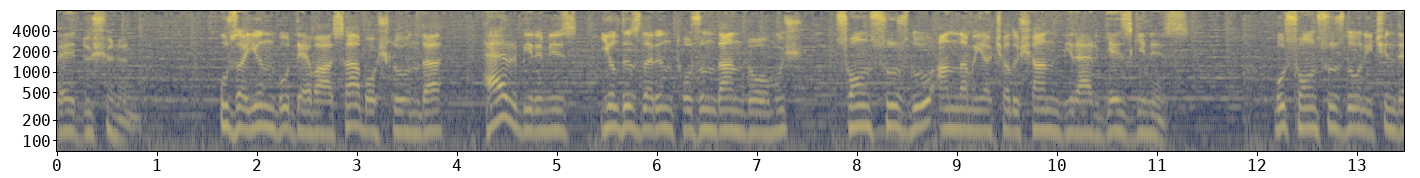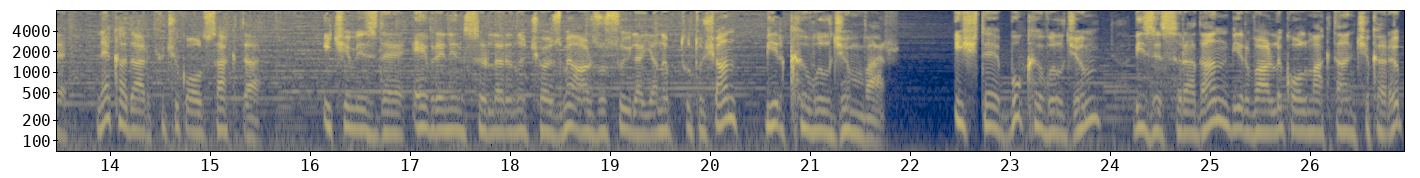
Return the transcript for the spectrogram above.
ve düşünün. Uzayın bu devasa boşluğunda her birimiz yıldızların tozundan doğmuş, sonsuzluğu anlamaya çalışan birer gezginiz. Bu sonsuzluğun içinde ne kadar küçük olsak da içimizde evrenin sırlarını çözme arzusuyla yanıp tutuşan bir kıvılcım var. İşte bu kıvılcım bizi sıradan bir varlık olmaktan çıkarıp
